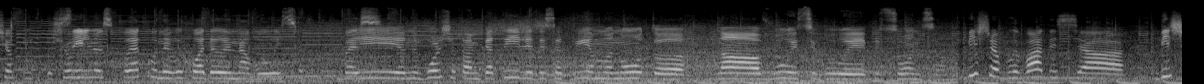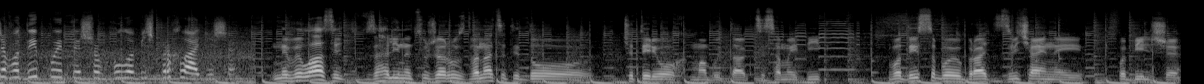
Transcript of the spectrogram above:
Щоб сильну спеку не виходили на вулицю. І не більше там 5 чи 10 минут е, на вулиці були під сонцем. Більше обливатися, більше води пити, щоб було більш прохладніше. не вилазить взагалі на цю жару з 12 до 4, мабуть, так, це самий пік Води з собою брати звичайної побільше.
